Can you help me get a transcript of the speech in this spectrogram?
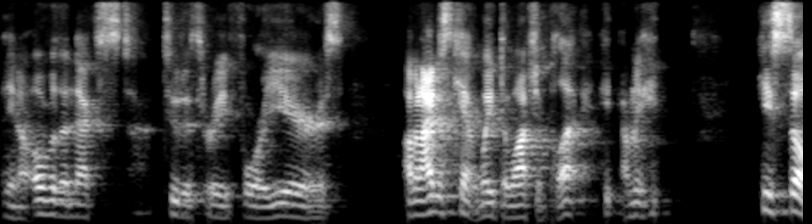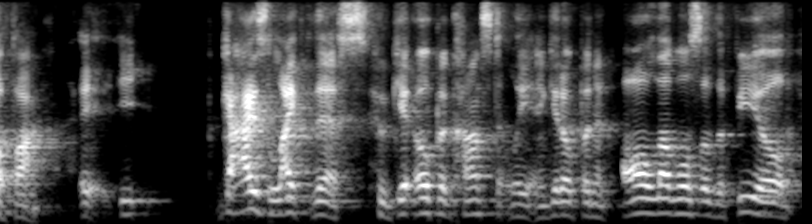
you know, over the next two to three, four years, I mean, I just can't wait to watch him play. I mean, he's so fun. He, guys like this who get open constantly and get open at all levels of the field,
